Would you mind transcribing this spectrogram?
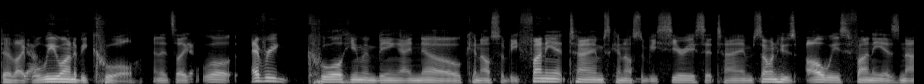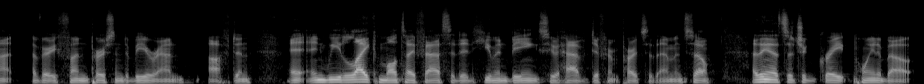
they're like, yeah. well, we want to be cool. And it's like, yeah. well, every cool human being I know can also be funny at times, can also be serious at times. Someone who's always funny is not a very fun person to be around often. And, and, we like multifaceted human beings who have different parts of them. And so I think that's such a great point about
